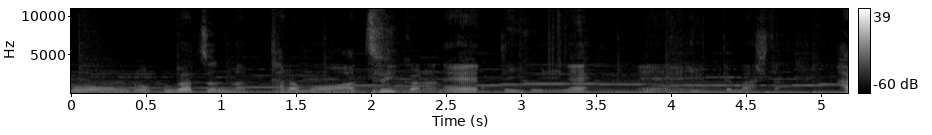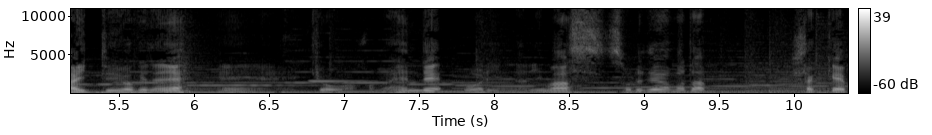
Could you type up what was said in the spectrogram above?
もう6月になったらもう暑いからねっていう風にね、えー、言ってました。はい、というわけでね、えー、今日はこの辺で終わりになります。それではまた。したっけ？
